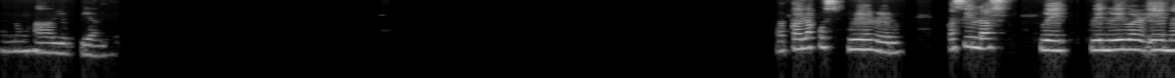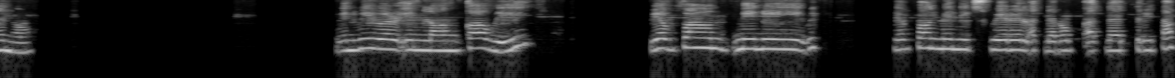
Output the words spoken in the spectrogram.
Anong hayop yan? Akala ko squirrel. Kasi last week, when we were in, ano, when we were in Langkawi, we have found many, we, we have found many squirrel at the rock, at the treetop.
